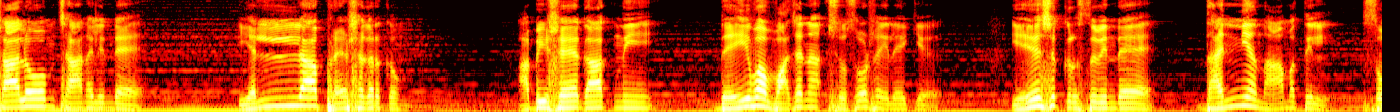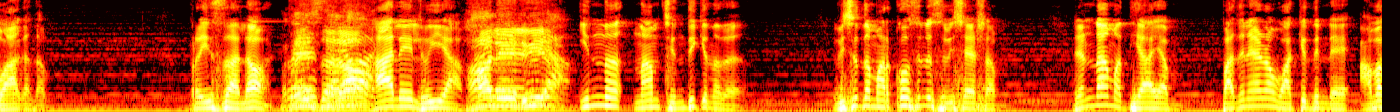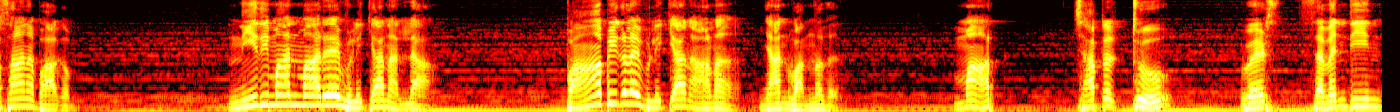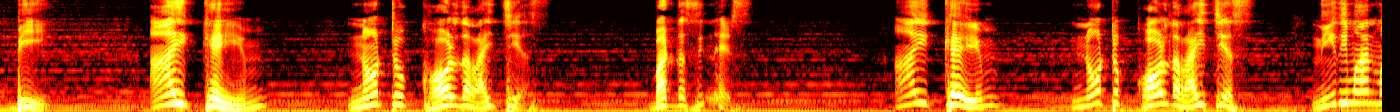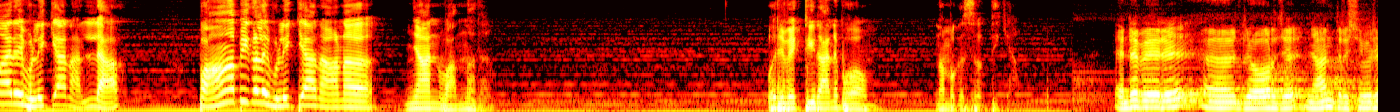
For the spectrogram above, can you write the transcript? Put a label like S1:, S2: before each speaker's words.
S1: Shalom ചാനലിന്റെ എല്ലാ പ്രേക്ഷകർക്കും അഭിഷേകാഗ്നി ദൈവവചന ശുശ്രൂഷയിലേക്ക് യേശു ക്രിസ്തുവിന്റെ ധന്യനാമത്തിൽ സ്വാഗതം. ഇന്ന് നാം ചിന്തിക്കുന്നത് വിശുദ്ധ മർക്കോസിന്റെ സുവിശേഷം രണ്ടാം അധ്യായം പതിനേഴാം വാക്യത്തിന്റെ അവസാന ഭാഗം. നീതിമാന്മാരെ വിളിക്കാനല്ല പാപികളെ വിളിക്കാനാണ് ഞാൻ വന്നത്. Mark chapter two verse seventeen B. I came not to call the righteous but the sinners. I came not to call the righteous നീതിമാന്മാരെ വിളിക്കാനല്ല പാപികളെ വിളിക്കാനാണ് ഞാൻ വന്നത്. ഒരു വ്യക്തിയുടെ അനുഭവം നമുക്ക് ശ്രദ്ധിക്കാം.
S2: എന്റെ പേര് ജോർജ്. ഞാൻ തൃശ്ശൂർ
